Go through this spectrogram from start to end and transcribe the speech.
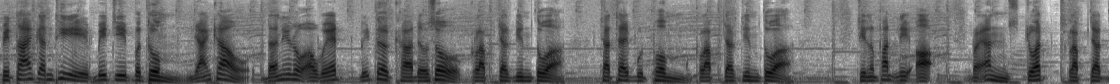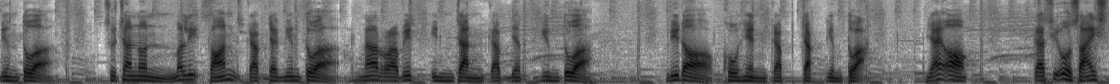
ปิดท้ายกันที่บีจีปทุม ย้ายเข้า ดานิโลอาเวสวิกเตอร์คาเดโซ กลับจากยืมตัว ชัดชัยบุตรพรมกลับจากยืมตัวจิรพัฒน์ลีออไรอันสจวตกลับจากยืมตัว สุชานนท์มลิสอนกับจากยืมตัว นาราวิทย์อินจันกับจากยืมตัวลิดอโคเฮนกับจากยืมตัว ย้ายออกกาซิโอไซส์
